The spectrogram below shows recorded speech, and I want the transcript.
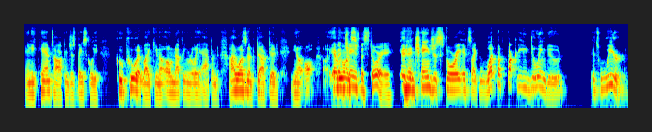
and he can talk and just basically poo-poo it like, you know, oh, nothing really happened. I wasn't abducted. You know, all, and then change the story. and then change the story. It's like, what the fuck are you doing, dude? It's weird.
